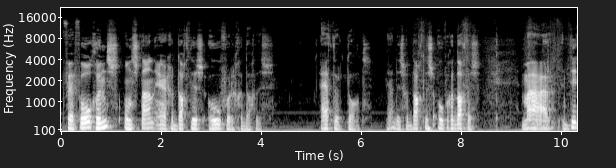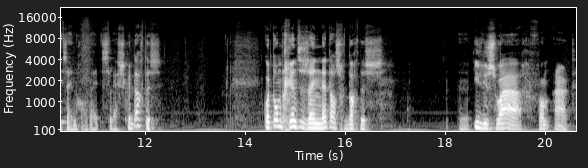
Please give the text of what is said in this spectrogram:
Vervolgens ontstaan er gedachten over gedachten. Afterthought. Ja, dus gedachten over gedachten. Maar dit zijn nog altijd slechts gedachten. Kortom, grenzen zijn net als gedachten uh, illusoir van aard.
